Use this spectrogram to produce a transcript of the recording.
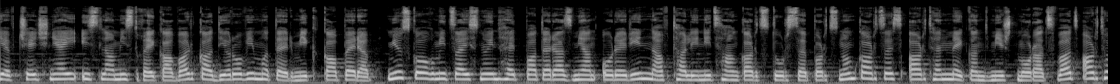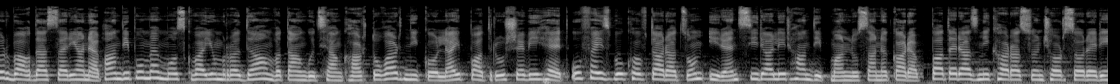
եւ Չեչնիայի իսլամիստ ղեկավար Կադիրովի մտերմիկ կապերը։ Մյուս կողմից այս նույն հետպատերազմյան օրերին նավթալինից հանկարծ դուրս է պրծնում կարծես արդեն մեկընդմիշտ մոռացված Արթուր Բաղդասարյանը։ Հանդիպում է Մոսկվայում ՌԴ անվտանգության քարտուղար Նիկոլայ Պատրուշևի հետ ու Facebook-ով տարածում իրենց սիրալիր հանդիպման լուսանկարը։ Պատերազմի 44 օրերի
